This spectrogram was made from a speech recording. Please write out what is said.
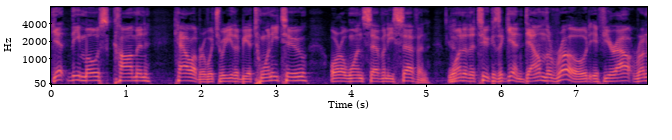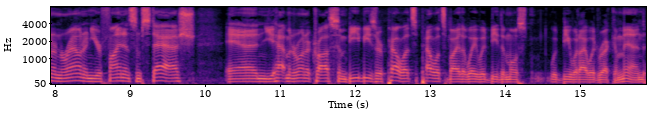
get the most common caliber, which would either be a 22 or a 177. Yep. One of the two, because again, down the road, if you're out running around and you're finding some stash and you happen to run across some BBs or pellets, pellets, by the way, would be the most would be what I would recommend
